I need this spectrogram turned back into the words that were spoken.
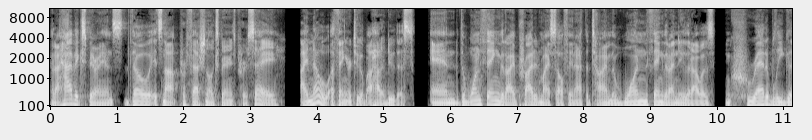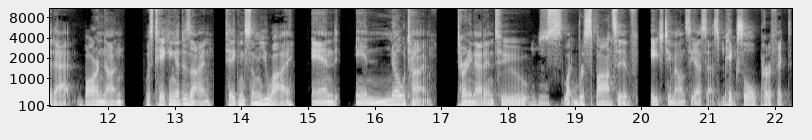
And I have experience, though it's not professional experience per se. I know a thing or two about how to do this. And the one thing that I prided myself in at the time, the one thing that I knew that I was incredibly good at, bar none, was taking a design, taking some UI, and in no time turning that into Mhm. s- like responsive HTML and CSS, Mhm. pixel perfect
